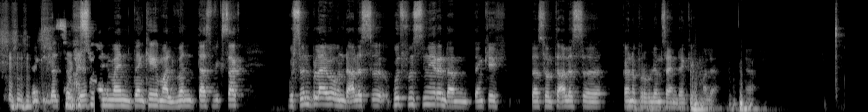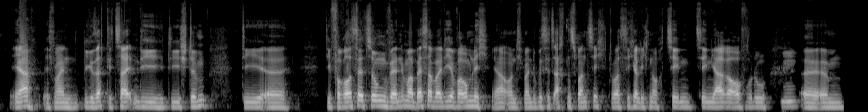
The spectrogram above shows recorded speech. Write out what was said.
das ist okay. was mein, mein, denke ich mal, wenn das, wie gesagt, gesund bleibe und alles äh, gut funktionieren, dann denke ich, das sollte alles äh, kein Problem sein, denke ich mal. Ja, ja ich meine, wie gesagt, die Zeiten, die, die stimmen, die, äh, die Voraussetzungen werden immer besser bei dir, warum nicht? Ja, und ich meine, du bist jetzt 28, du hast sicherlich noch zehn, zehn Jahre auch, wo du mhm. äh, ähm,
